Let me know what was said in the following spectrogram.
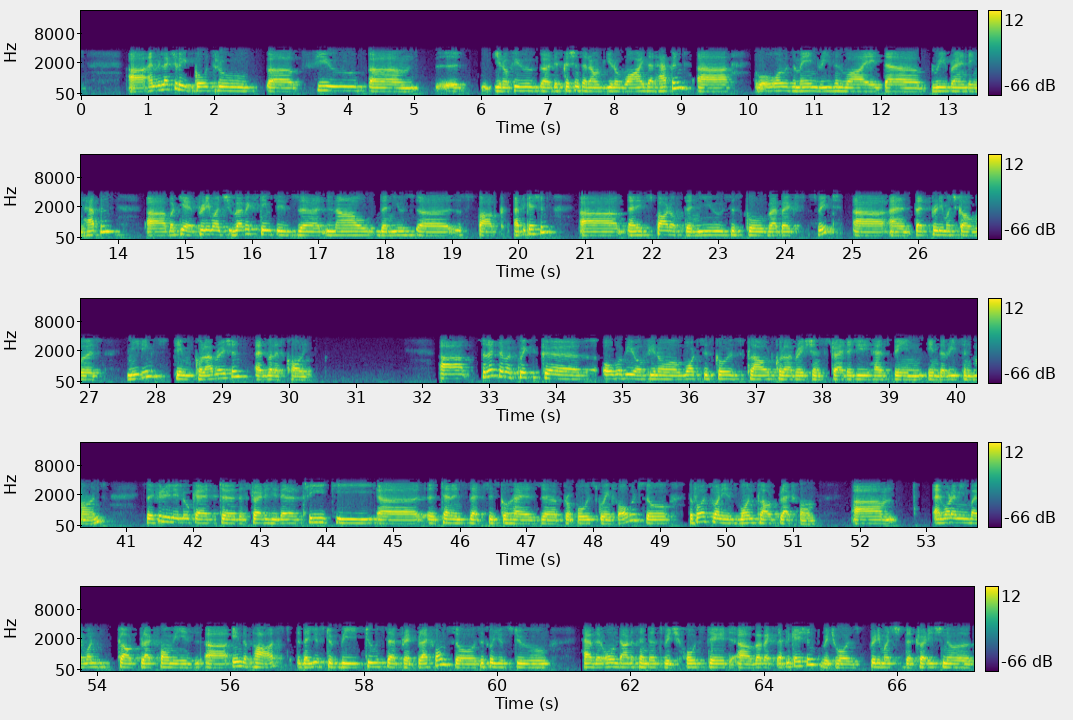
Uh, and we'll actually go through a uh, few, um, you know, few discussions around, you know, why that happened. what was the main reason why the rebranding happened? Uh, but yeah, pretty much WebEx Teams is uh, now the new uh, Spark application, uh, and it's part of the new Cisco WebEx suite, uh, and that pretty much covers meetings, team collaboration, as well as calling. so let's have a quick overview of you know what Cisco's cloud collaboration strategy has been in the recent months. So if you really look at uh, the strategy, there are three key uh, uh, tenets that Cisco has uh, proposed going forward. So the first one is one cloud platform. Um, and what I mean by one cloud platform is uh, in the past, there used to be two separate platforms. So Cisco used to have their own data centers which hosted uh, WebEx application, which was pretty much the traditional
